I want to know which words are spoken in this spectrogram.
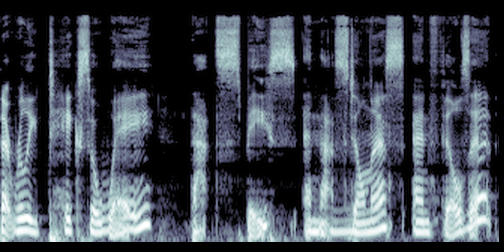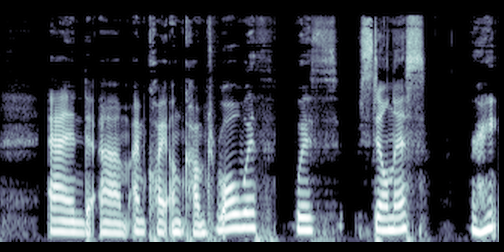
that really takes away that space and that stillness and fills it. And um, I'm quite uncomfortable with with stillness, right?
